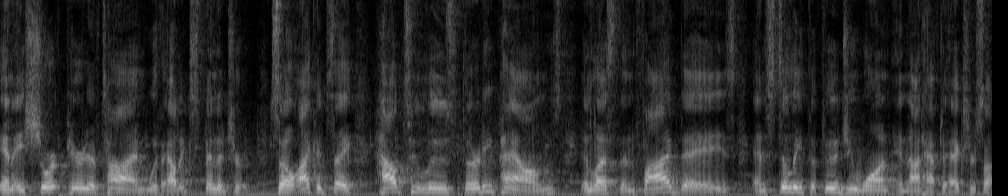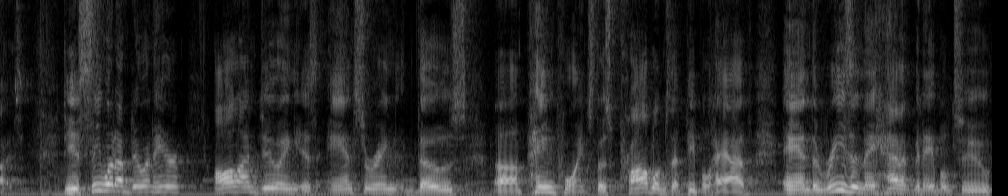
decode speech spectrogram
in a short period of time without expenditure. So I could say how to lose 30 pounds in less than five days and still eat the food you want and not have to exercise. Do you see what I'm doing here? All I'm doing is answering those uh, pain points those problems that people have and the reason they haven't been able to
